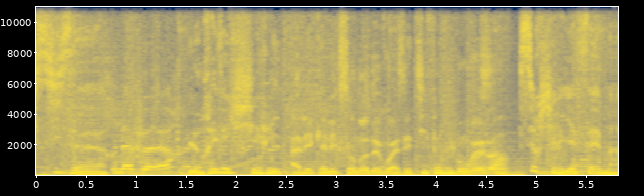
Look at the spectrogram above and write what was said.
6h, 9h, le réveil chéri Avec Alexandre Devoise et Tiffany Bonvoisin. sur Chérie FM.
